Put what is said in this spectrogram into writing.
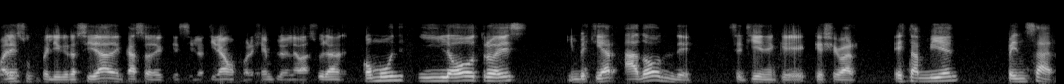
cuál es su peligrosidad en caso de que si lo tiramos, por ejemplo, en la basura común. Y lo otro es investigar a dónde se tiene que, llevar. Es también pensar,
